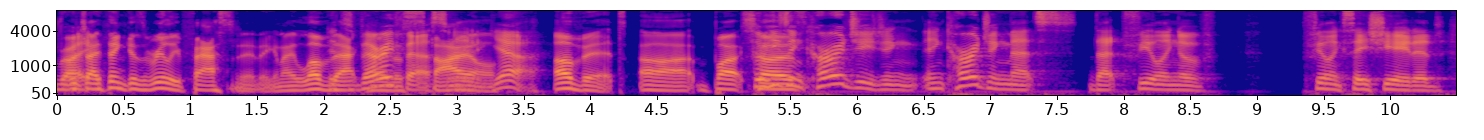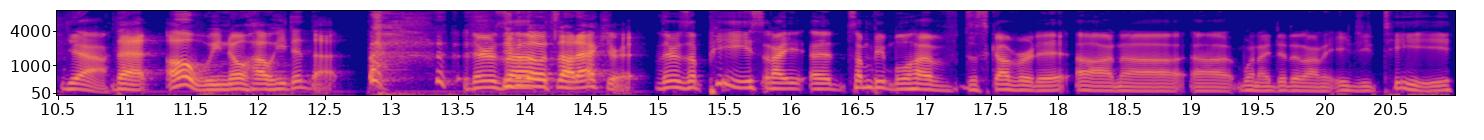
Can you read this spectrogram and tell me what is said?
right. Which I think is really fascinating. And I love it's that very kind of style Yeah. of it. Uh, but So he's encouraging encouraging that that feeling of feeling satiated. yeah, That oh, we know how he did that. There's even a- though it's not accurate. there's a piece, and I uh, some people have discovered it on uh, uh, when I did it on AGT.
